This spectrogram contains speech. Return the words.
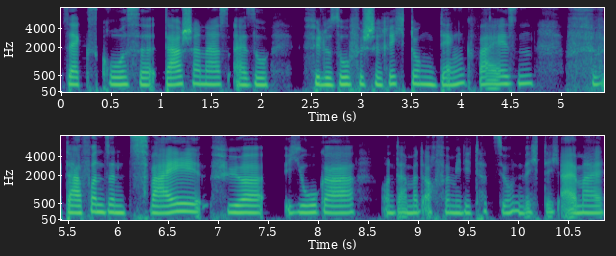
sechs große Darshanas, also philosophische Richtungen, Denkweisen. davon sind zwei für Yoga und damit auch für Meditation wichtig. Einmal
